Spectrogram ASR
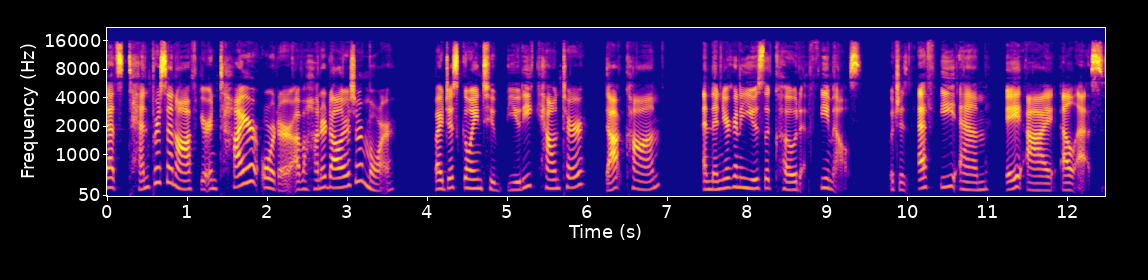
That's 10% off your entire order of $100 or more by just going to beautycounter.com and then you're going to use the code FEMAILS which is F E M A I L S.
